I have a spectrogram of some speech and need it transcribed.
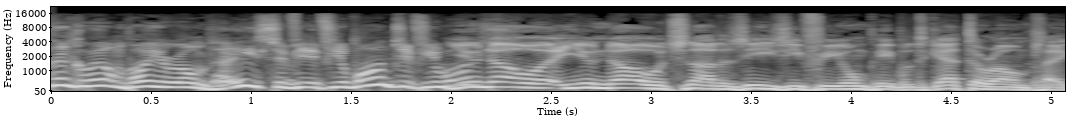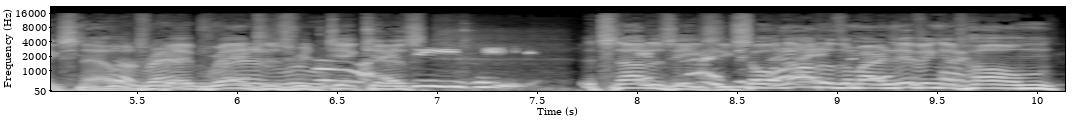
then, go out and buy your own place if you, if you want. If you want, You know, you know, it's not as easy for young people to get their own place now. Well, It's- rent- rent, is rent- ridiculous. It's not It's as not, easy. So a lot of them are living at home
